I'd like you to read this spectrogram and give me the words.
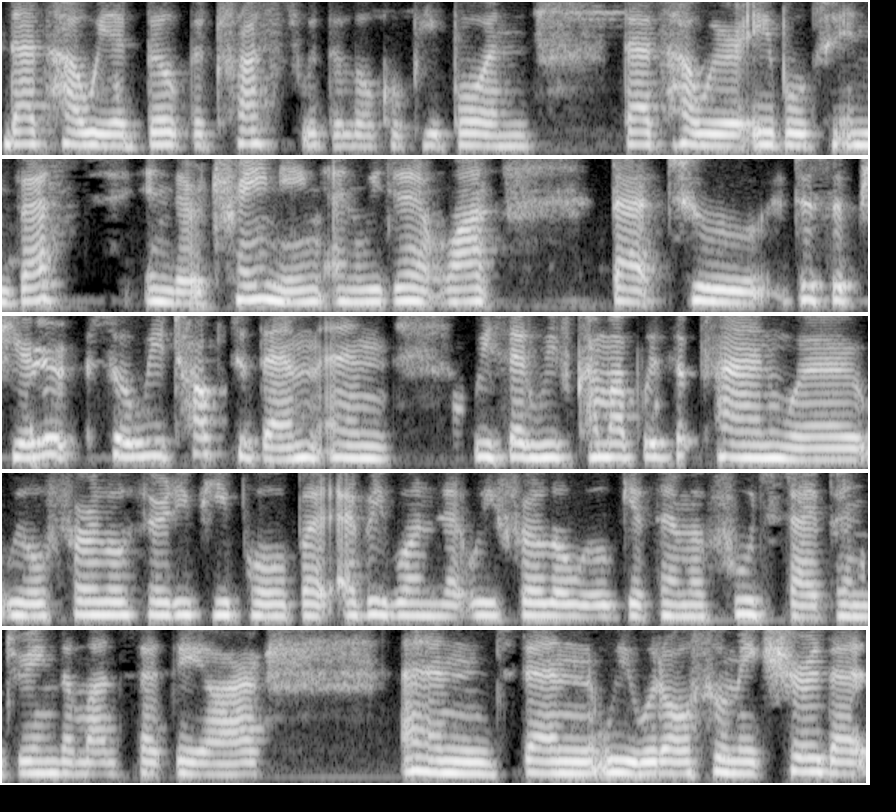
that's how we had built the trust with the local people and that's how we were able to invest in their training and we didn't want that to disappear so we talked to them and we said we've come up with a plan where we'll furlough 30 people but everyone that we furlough will give them a food stipend during the months that they are and then we would also make sure that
